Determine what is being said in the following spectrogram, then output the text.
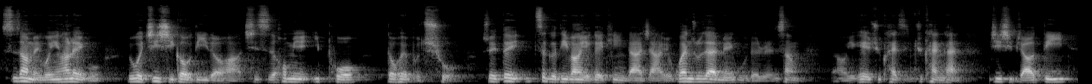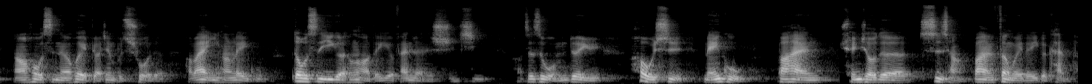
事实上美国银行类股如果基期够低的话，其实后面一波都会不错。所以对这个地方也可以提醒大家，有关注在美股的人上，然后也可以去开始去看看，基期比较低，然后后市呢会表现不错的，好吧？银行类股都是一个很好的一个反转的时机。好，这是我们对于后市美股，包含全球的市场，包含氛围的一个看法。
